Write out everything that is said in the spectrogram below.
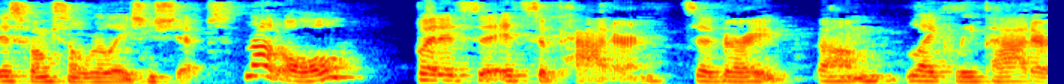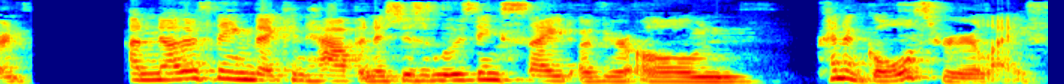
dysfunctional relationships. Not all, but it's a, it's a pattern. It's a very um, likely pattern. Another thing that can happen is just losing sight of your own kind of goals for your life,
